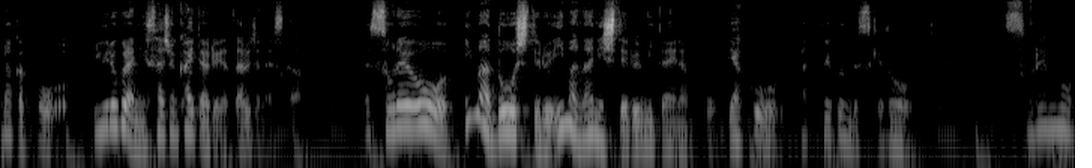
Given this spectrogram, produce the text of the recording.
なんかこう入力欄に最初に書いてあるやつあるじゃないですか。それを今どうしてる？今何してる？みたいなこう略を当てていくんですけどそれも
